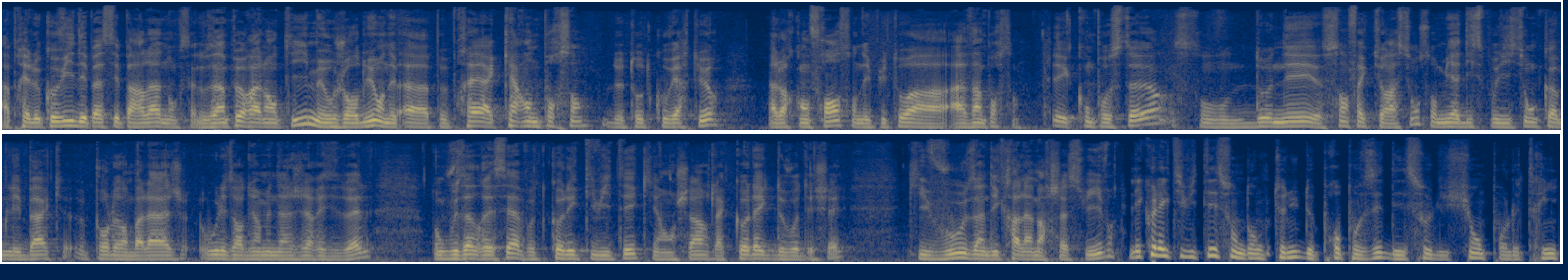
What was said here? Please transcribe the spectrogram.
après, le Covid est passé par là, donc ça nous a un peu ralenti, mais aujourd'hui, on est à peu près à 40% de taux de couverture, alors qu'en France, on est plutôt à, 20%. Les composteurs sont donnés sans facturation, sont mis à disposition comme les bacs pour l'emballage ou les ordures ménagères résiduelles. Donc vous adressez à votre collectivité qui est en charge la collecte de vos déchets qui vous indiquera la marche à suivre. Les collectivités sont donc tenues de proposer des solutions pour le tri.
